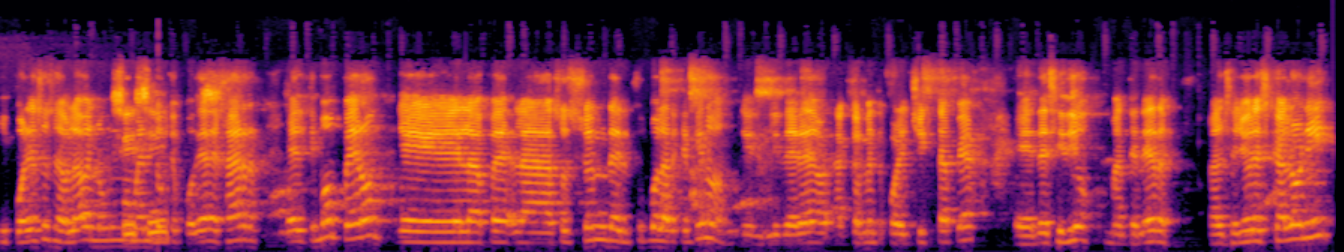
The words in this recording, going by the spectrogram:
y por eso se hablaba en un momento que podía dejar el timón, pero eh, la, Asociación del Fútbol Argentino, liderada actualmente por el Chic Tapia, eh, decidió mantener al señor Scaloni,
